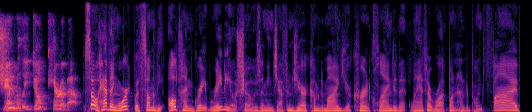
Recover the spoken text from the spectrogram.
generally don't care about. So, having worked with some of the all time great radio shows, I mean, Jeff and Jer come to mind, your current client in Atlanta, Rock 100.5.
